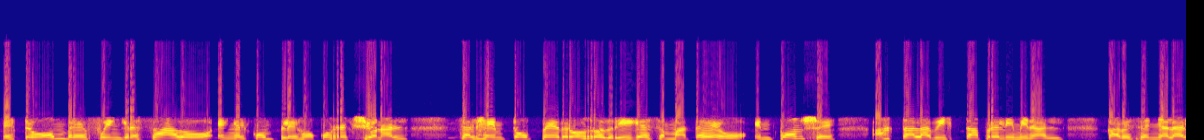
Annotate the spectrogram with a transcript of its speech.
Este hombre fue ingresado en el complejo correccional Sargento Pedro Rodríguez Mateo en Ponce hasta la vista preliminar. Cabe señalar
